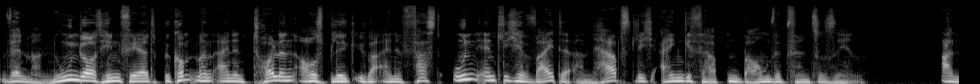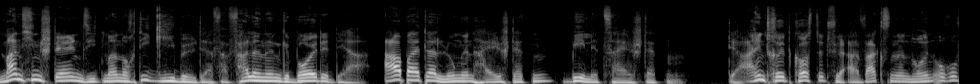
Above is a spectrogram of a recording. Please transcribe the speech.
Wenn man nun dorthin fährt, bekommt man einen tollen Ausblick über eine fast unendliche Weite an herbstlich eingefärbten Baumwipfeln zu sehen. An manchen Stellen sieht man noch die Giebel der verfallenen Gebäude der Arbeiterlungenheilstätten Belitz-Heilstätten. Der Eintritt kostet für Erwachsene 9,50 Euro.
